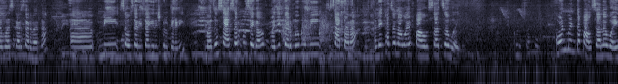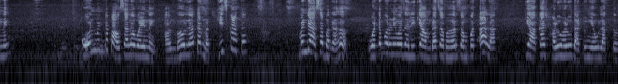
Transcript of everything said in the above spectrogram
नमस्कार सर्वांना. मी सौ सरिता गिरीश कुलकर्णी. माझं सासर पुसेगाव माझी कर्मभूमी सातारा. लेखाचं नाव आहे पावसाचं वय. कोण म्हणतं पावसाला वय नाही? कोण म्हणतं पावसाला वय नाही? अनुभवलं तर नक्कीच कळतं. म्हणजे असं बघा हं. वटपौर्णिमा झाली की आंब्याचा बहर संपत आला की आकाश हळूहळू दाटून येऊ लागतं.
